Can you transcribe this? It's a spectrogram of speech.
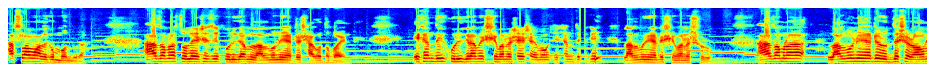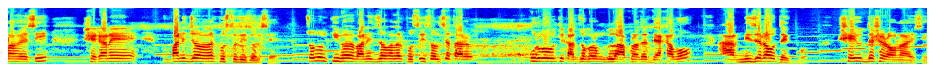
আসসালামু আলাইকুম বন্ধুরা। আজ আমরা চলে এসেছি কুড়িগ্রাম লালমনিরহাটের স্বাগত পয়েন্টে। এখান থেকে কুড়িগ্রামের সীমানা শেষ এবং এখান থেকেই লালমনিরহাটের সীমানা শুরু। আজ আমরা লালমনিরহাটের উদ্দেশ্যে রওনা হয়েছি। সেখানে বাণিজ্য মেলার প্রস্তুতি চলছে। চলুন কীভাবে বাণিজ্য মেলার প্রস্তুতি চলছে তার পূর্ববর্তী কার্যক্রমগুলো আপনাদের দেখাবো আর নিজেরাও দেখব। সেই উদ্দেশ্যে রওনা হয়েছি।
